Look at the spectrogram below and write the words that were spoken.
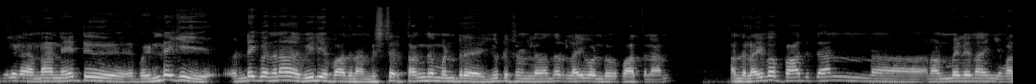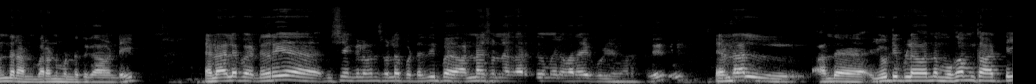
கேப்ல இல்லடா நான் நேற்று இப்போ இன்றைக்கு இன்றைக்கு வந்து நான் வீடியோ பார்த்தேன் நான் மிஸ்டர் தங்கம் என்ற யூடியூப் சேனலில் வந்து ஒரு லைவ் ஒன்று பார்த்தேன் நான் அந்த லைவை பார்த்துட்டான் நான் நான் உண்மையிலே நான் இங்கே வந்தேன் நான் வரணும் பண்ணதுக்காக வேண்டி. என்னால் இப்போ நிறைய விஷயங்கள் வந்து சொல்லப்பட்டது. இப்போ அண்ணா சொன்ன கருத்து மேல வரையக்கூடிய கருத்து. என்றால் அந்த யூடியூப்ல வந்து முகம் காட்டி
